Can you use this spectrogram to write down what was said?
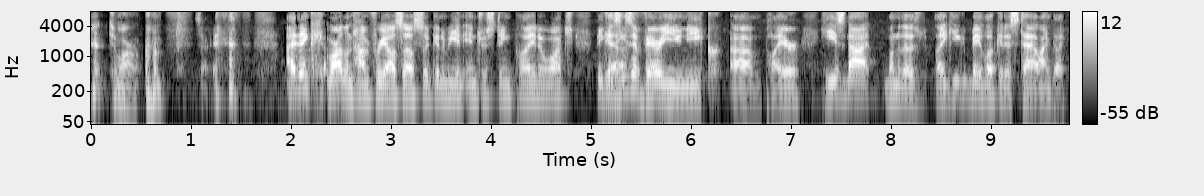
tomorrow. Sorry. I think Marlon Humphrey also also going to be an interesting play to watch because Yeah. he's a very unique um, player. He's not one of those like you may look at his stat line and be like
